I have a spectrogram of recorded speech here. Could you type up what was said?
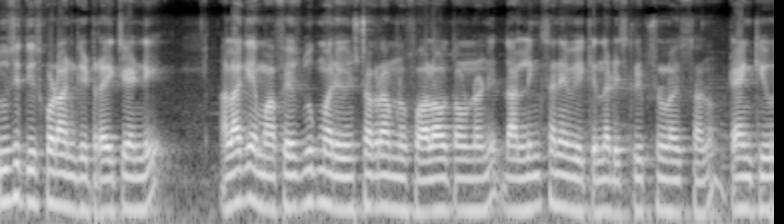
చూసి తీసుకోవడానికి ట్రై చేయండి. అలాగే మా ఫేస్బుక్ మరియు ఇన్స్టాగ్రామ్ను ఫాలో అవుతూ ఉండండి. దాని లింక్స్ అనేవి కింద డిస్క్రిప్షన్లో ఇస్తాను. Thank you.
